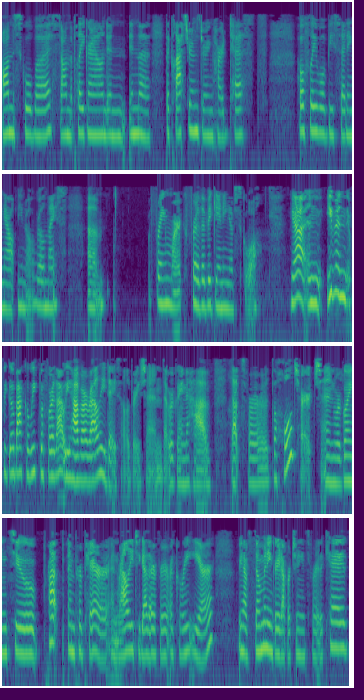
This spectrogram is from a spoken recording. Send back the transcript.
on the school bus, on the playground, and in the, the classrooms during hard tests. Hopefully, we'll be setting out, you know, real nice um, framework for the beginning of school. Yeah, and even if we go back a week before that, we have our Rally Day celebration that we're going to have. That's for the whole church, and we're going to prep and prepare and rally together for a great year. We have so many great opportunities for the kids.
